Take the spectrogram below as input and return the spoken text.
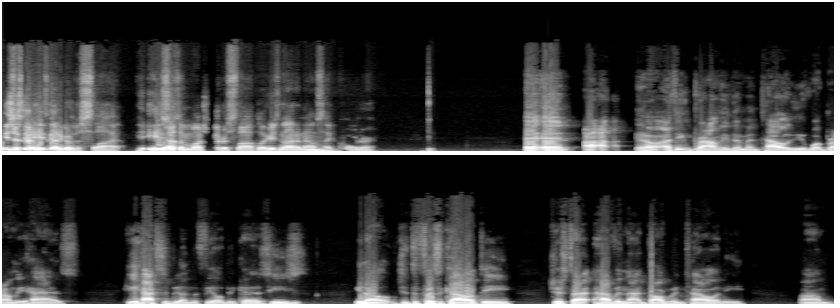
He's just got he's got to go to the slot. He's Yeah. just a much better slot player. He's not an mm-hmm. outside corner. And, and I, you know, I think Brownlee, the mentality of what Brownlee has, he has to be on the field because he's, you know, just the physicality, just that having that dog mentality. Um,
